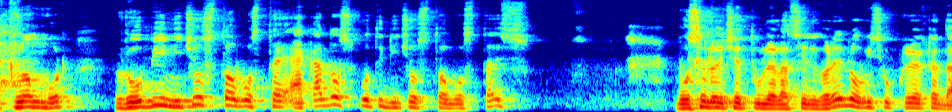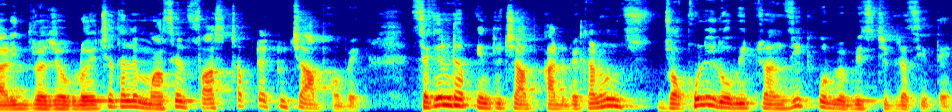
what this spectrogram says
এক নম্বর, রবি নিচস্থ অবস্থায় একাদশপতি নিচস্থ অবস্থায় বসে রয়েছে তুলা রাশির ঘরে। রবি শুক্রের একটা দারিদ্র যোগ রয়েছে। তাহলে মাসের ফার্স্ট হাফটা একটু চাপ হবে। সেকেন্ড হাফ কিন্তু চাপ কাটবে। কারণ যখনই রবি ট্রানজিট করবে বৃশ্চিক রাশিতে,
